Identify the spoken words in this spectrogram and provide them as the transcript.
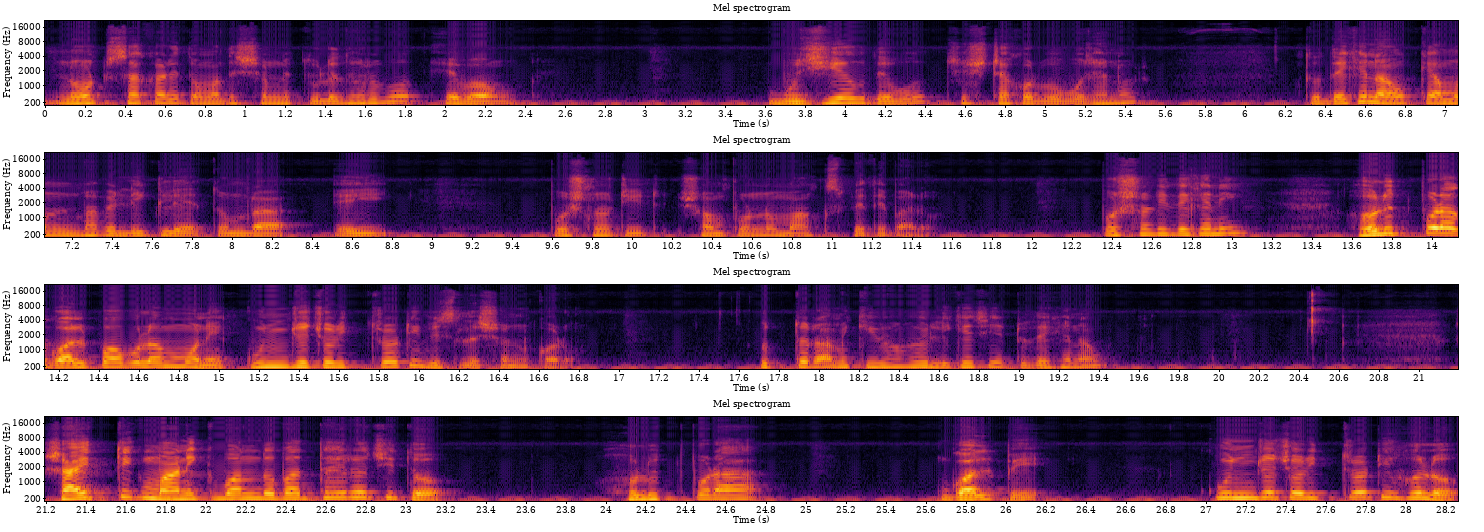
নোটস আকারে তোমাদের সামনে তুলে ধরব এবং বুঝিয়েও দেব, চেষ্টা করব বোঝানোর। তো দেখে নাও কেমনভাবে লিখলে তোমরা এই প্রশ্নটির সম্পূর্ণ মার্কস পেতে পারো। প্রশ্নটি দেখে নিই। হলুদ পোড়া গল্প অবলম্বনে কুঞ্জ চরিত্রটি বিশ্লেষণ করো। উত্তর আমি কীভাবে লিখেছি একটু দেখে নাও। সাহিত্যিক মানিক বন্দ্যোপাধ্যায় রচিত হলুদ পোড়া গল্পে কুঞ্জ চরিত্রটি হল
